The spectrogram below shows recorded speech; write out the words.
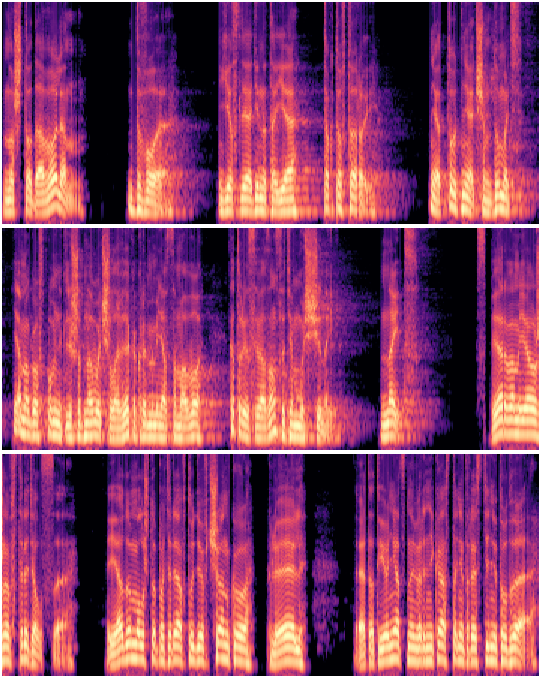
Ну что, доволен? Двое. Если один это я, то кто второй? Нет, тут не о чем думать. Я могу вспомнить лишь одного человека, кроме меня самого, который связан с этим мужчиной. Найт. С первым я уже встретился. Я думал, что потеряв ту девчонку, Клюэль, этот юнец наверняка станет расти не туда.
